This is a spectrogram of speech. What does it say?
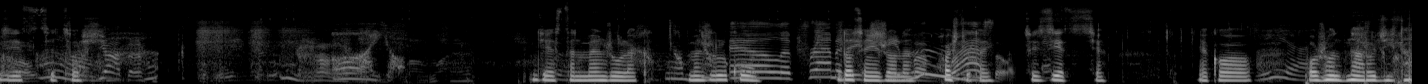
zjedzcie coś. Gdzie jest ten mężulek? Mężulku, doceń żonę. Chodź tutaj, coś zjedzcie. Jako porządna rodzina.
